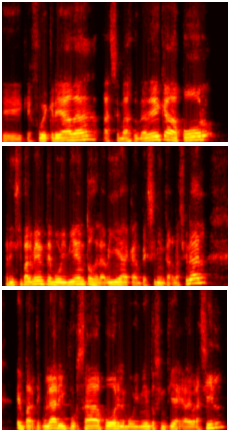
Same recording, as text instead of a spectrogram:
eh, que fue creada hace más de una década por principalmente movimientos de la Vía Campesina Internacional, en particular impulsada por el Movimiento Sin Tierra de Brasil.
